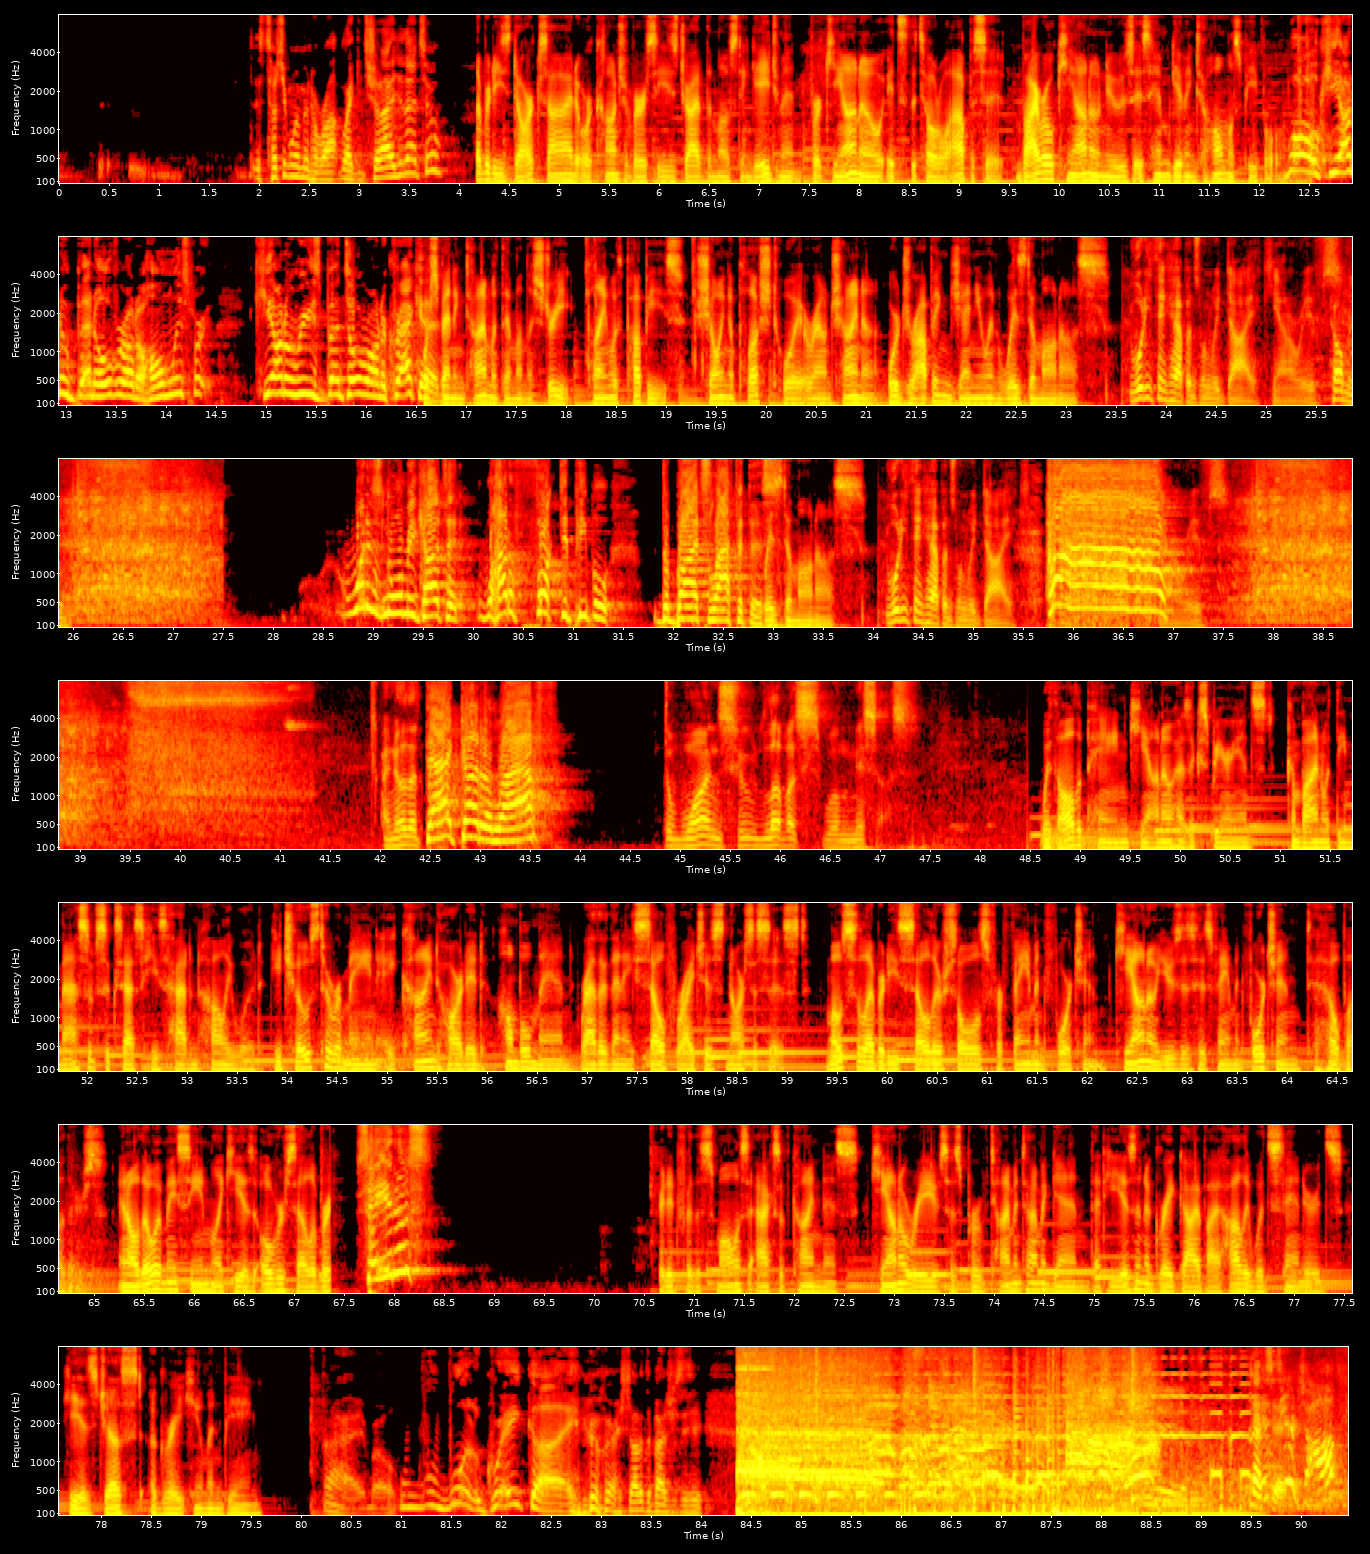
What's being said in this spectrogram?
is touching women haram? Like, should I do that too? Celebrities' dark side or controversies drive the most engagement. For Keanu, it's the total opposite. Viral Keanu news is him giving to homeless people, Whoa, Keanu bent over on a homeless person. Keanu Reeves bent over on a crackhead. or spending time with them on the street, playing with puppies, showing a plush toy around China, or dropping genuine wisdom on us. What do you think happens when we die, Keanu Reeves? Tell me. What is normie content? How the fuck did people, the bots, laugh at this? Wisdom on us. What do you think happens when we die, Ah! Keanu Reeves? I know that That got a laugh. The ones who love us will miss us. With all the pain Keanu has experienced, combined with the massive success he's had in Hollywood, he chose to remain a kind hearted, humble man rather than a self righteous narcissist. Most celebrities sell their souls for fame and fortune. Keanu uses his fame and fortune to help others. And although it may seem like he is over celebrated, Satanist? for the smallest acts of kindness, Keanu Reeves has proved time and time again that he isn't a great guy by Hollywood standards, he is just a great human being. All right, bro. What a great guy. All right, shout out to Patrick CC. That's it. Your job?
